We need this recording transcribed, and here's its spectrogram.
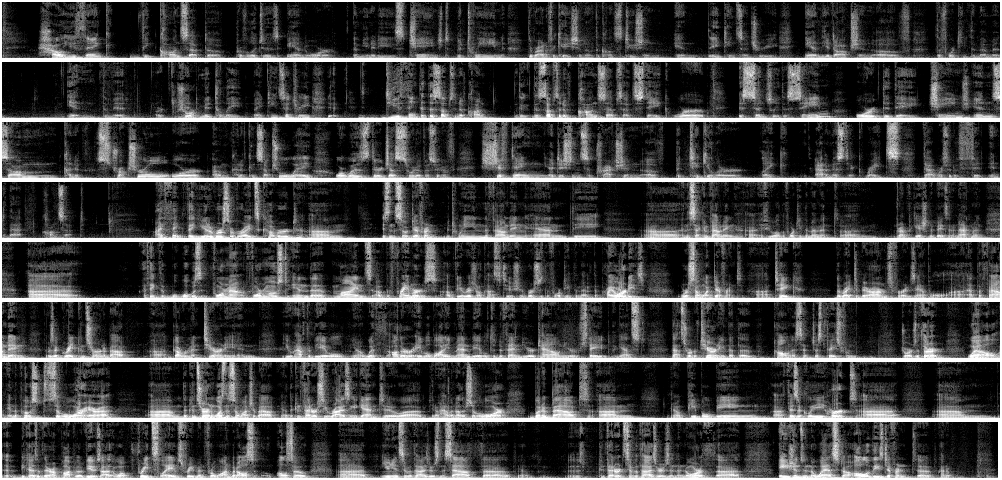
how you think the concept of privileges and or immunities changed between the ratification of the Constitution in the 18th century and the adoption of the 14th Amendment in the mid or sure. mid, mid, to late 19th century. Do you think that the substantive con- the, the substantive concepts at stake were essentially the same, or did they change in some kind of structural or um, kind of conceptual way, or was there just sort of a sort of shifting addition subtraction of particular like atomistic rights that were sort of fit into that concept? I think the universe of rights covered um, isn't so different between the founding and the uh, and the second founding, uh, if you will, the Fourteenth Amendment um, ratification debates and enactment. Uh, I think that what was foremost in the minds of the framers of the original Constitution versus the Fourteenth Amendment, the priorities were somewhat different. Uh, take the right to bear arms, for example. Uh, at the founding, there was a great concern about uh, government tyranny, and you have to be able, you know, with other able-bodied men, be able to defend your town, your state against that sort of tyranny that the colonists had just faced from George III. Well, in the post-Civil War era, um, the concern wasn't so much about you know, the Confederacy rising again to uh, you know have another civil war, but about um, you know people being uh, physically hurt. Uh, um, because of their unpopular views. Well, freed slaves, freedmen for one, but also also uh, Union sympathizers in the South, uh, you know, Confederate sympathizers in the North, uh, Asians in the West. All of these different kind of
